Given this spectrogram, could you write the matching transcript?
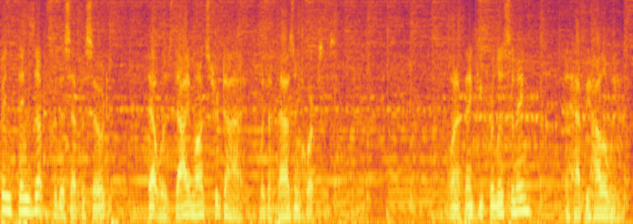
wrapping things up for this episode, that was Die Monster Die with a Thousand Corpses. I want to thank you for listening and happy Halloween.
